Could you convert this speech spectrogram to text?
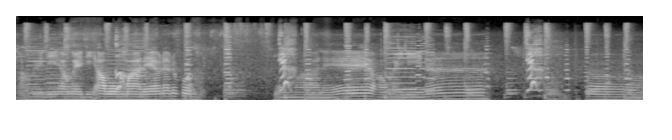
เอาไงดีเอาไงดีเอาวงมาแล้วนะทุกคนวงมาแล้วเอาไงดีนะเออ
